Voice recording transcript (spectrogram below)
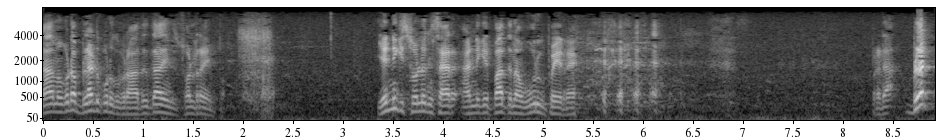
நாம கூட பிளட் கொடுக்க போறோம். அதுதான் சொல்றேன் இப்போ. என்னைக்கு சொல்லுங்க சார்? அன்னைக்கு பார்த்து நான் ஊருக்கு போயிடுறேன். பிளட்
